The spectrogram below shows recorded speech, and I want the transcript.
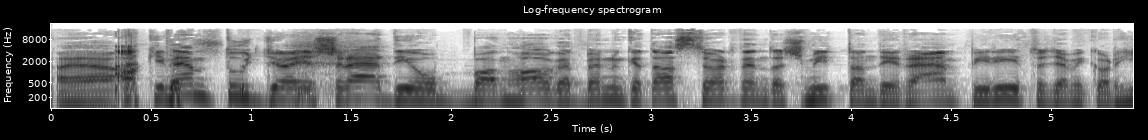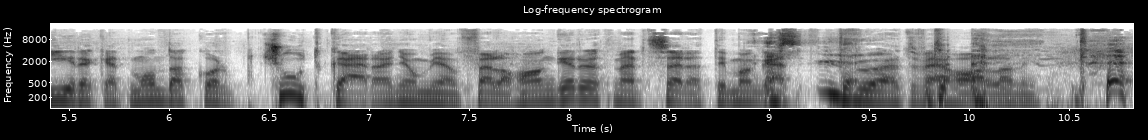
Hát Aki nem tudja, és rádióban hallgat bennünket, az történt, hogy Schmidt Andi rám pirít, hogy amikor híreket mond, akkor csútkára nyomjam fel a hangerőt, mert szereti magát ezt üvöltve de, hallani. De,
